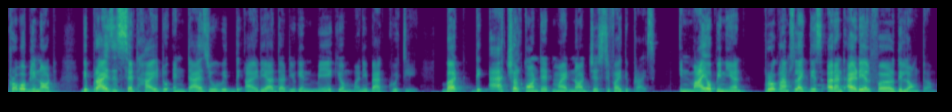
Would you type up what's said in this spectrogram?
Probably not. The price is set high to entice you with the idea that you can make your money back quickly. But the actual content might not justify the price. In my opinion, programs like this aren't ideal for the long term.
